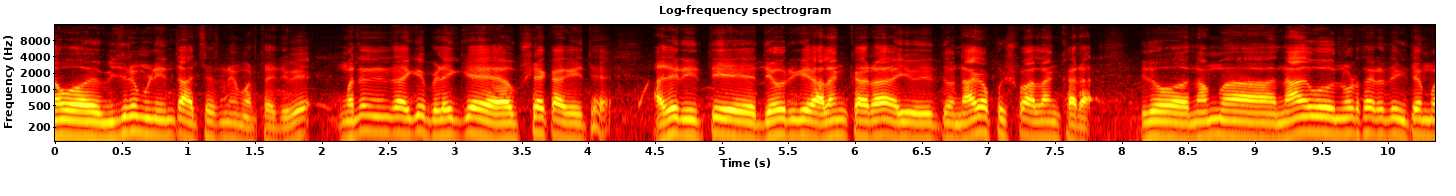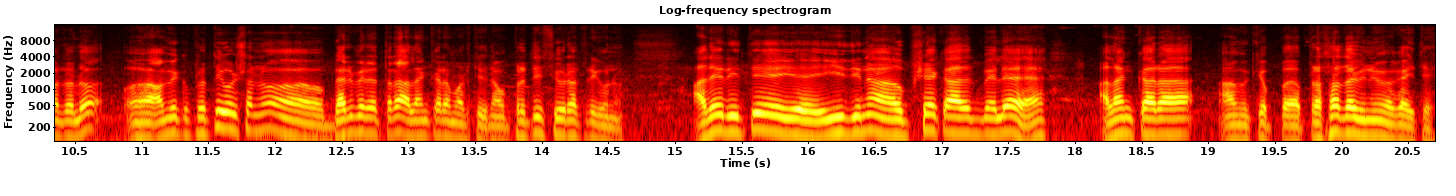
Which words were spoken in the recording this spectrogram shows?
ನಾವು ವಿಜೃಂಭಣೆಯಿಂದ ಆಚರಣೆ ಮಾಡ್ತಾ ಇದ್ದೀವಿ. ಮೊದಲನೇದಾಗಿ ಬೆಳಗ್ಗೆ ಅಭಿಷೇಕ ಆಗೈತೆ. ಅದೇ ರೀತಿ ದೇವರಿಗೆ ಅಲಂಕಾರ ಇದು ನಾಗಪುಷ್ಪ ಅಲಂಕಾರ. ಇದು ನಮ್ಮ, ನಾವು ನೋಡ್ತಾ ಇರೋದು ಇದೇ ಮೊದಲು ಆಮೇಲೆ ಪ್ರತಿ ವರ್ಷವೂ ಬೇರೆ ಬೇರೆ ಥರ ಅಲಂಕಾರ ಮಾಡ್ತೀವಿ ನಾವು, ಪ್ರತಿ ಶಿವರಾತ್ರಿಗೂ ಅದೇ ರೀತಿ ಈ ದಿನ ಅಭಿಷೇಕ ಆದಮೇಲೆ ಅಲಂಕಾರ ಆಮೇಲೆ ಪ್ರಸಾದ ವಿನಿಯೋಗ ಐತೆ.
